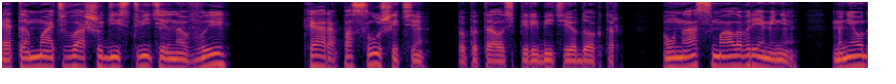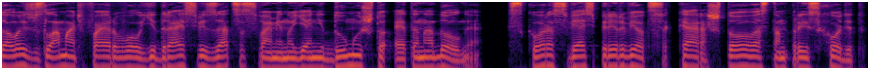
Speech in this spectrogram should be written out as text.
«Это, мать вашу, действительно вы?» «Кара, послушайте», — попыталась перебить ее доктор. «У нас мало времени. Мне удалось взломать фаервол ядра и связаться с вами, но я не думаю, что это надолго. Скоро связь прервется. Кара, что у вас там происходит?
